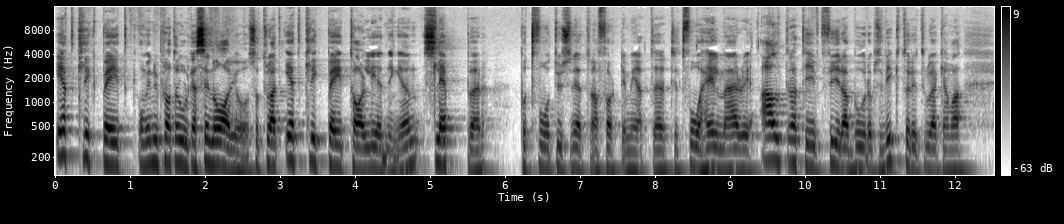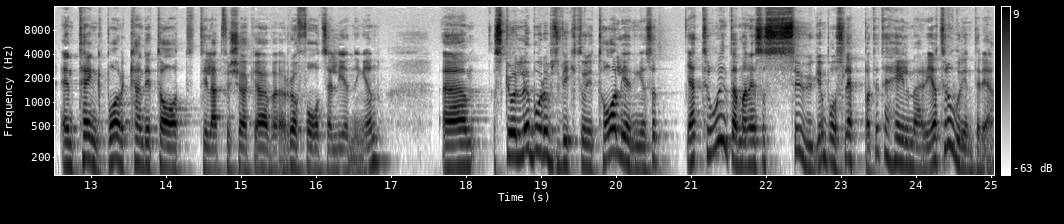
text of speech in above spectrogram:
Ett clickbait, om vi nu pratar olika scenarier, så tror jag att ett clickbait tar ledningen, släpper på 2140 meter till två Hail Mary. Alternativt fyra Borups Victory tror jag kan vara en tänkbar kandidat till att försöka ruffa åt sig ledningen. Um, skulle Borups Victory ta ledningen så jag tror inte att man är så sugen på att släppa det till Hail Mary. Jag tror inte det.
